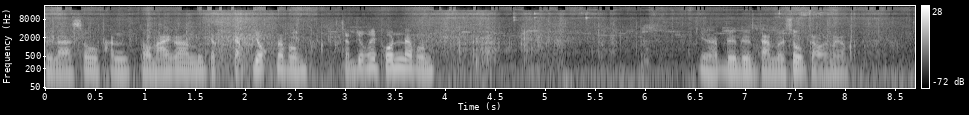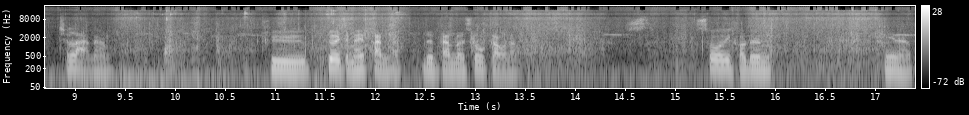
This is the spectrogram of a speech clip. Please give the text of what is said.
เวลาโซ่พันต่อไม้ก็รู้จักจับยกนะผม จับยกให้พ้นนะผม นี่นะครับเดินเดินตามรอยโซ่เก่านะครับ ฉลาดนะครับ คือเพื่อจะไม่ให้พันครับ เดินตามรอยโซ่เก่านะครับ โซ่ที่เขาเดิน นี่นะครับ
